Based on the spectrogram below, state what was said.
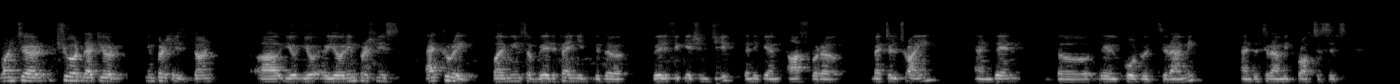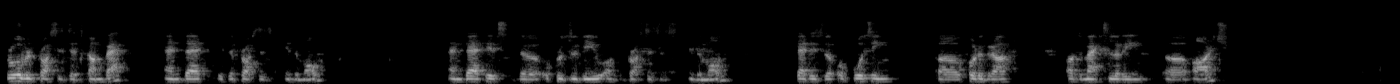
once you're sure that your impression is done, uh, your, your, your impression is accurate by means of verifying it with a verification jig, then you can ask for a metal trying and then the, they'll coat with ceramic and the ceramic prosthesis, probable prosthesis come back and that is the prosthesis in the mouth. And that is the occlusal view of the prosthesis in the mouth that is the opposing uh, photograph of the maxillary uh, arch.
